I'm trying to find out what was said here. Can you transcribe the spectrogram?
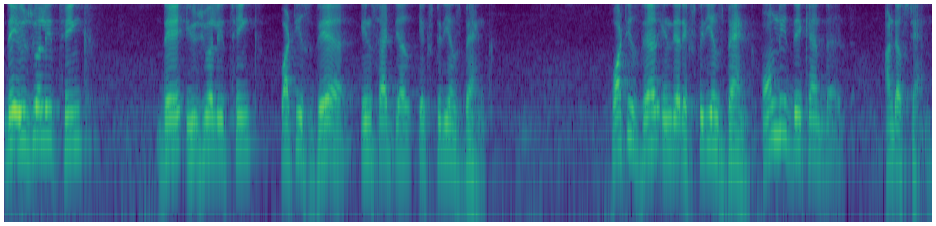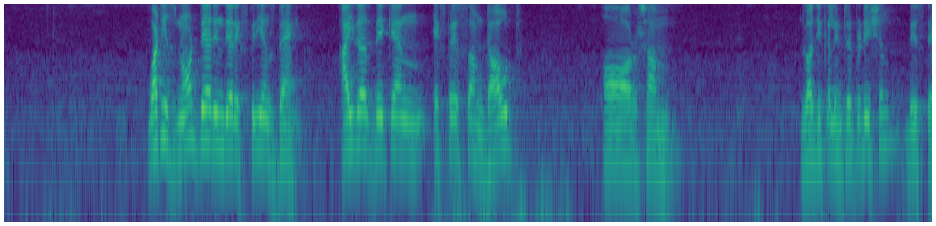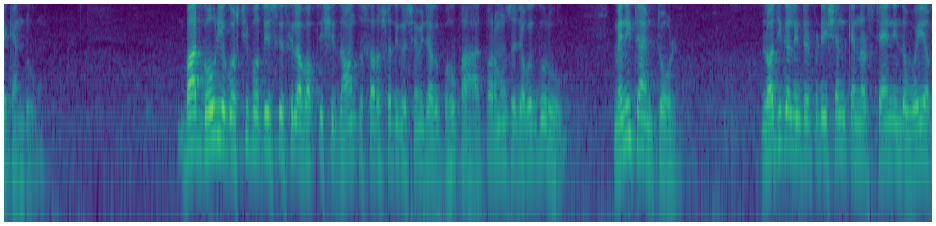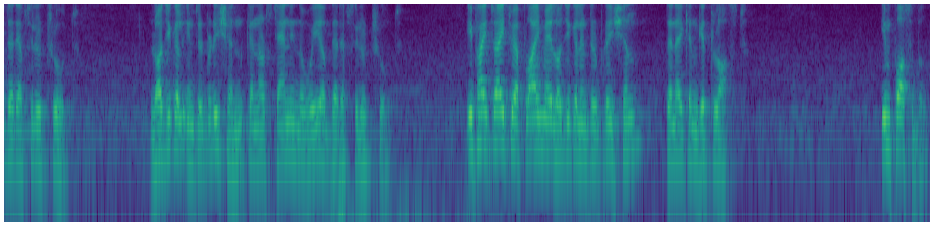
they usually think, they usually think what is there inside their experience bank. What is there in their experience bank, only they can uh, understand what is not there in their experience bank. Either they can express some doubt or some logical interpretation, this they can do. But Gauriya Goshtipati Srila Bhakti Siddhanta Saraswati Goswami Jagat Prabhupada, Paramahansa many times told, logical interpretation cannot stand in the way of that absolute truth logical interpretation cannot stand in the way of that absolute truth. If I try to apply my logical interpretation, then I can get lost. Impossible.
